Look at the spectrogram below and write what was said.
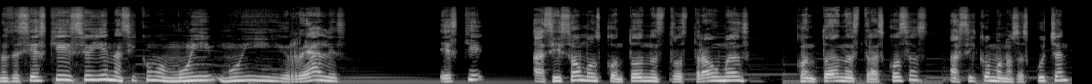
Nos decía es que se oyen así como muy, muy reales. Es que así somos con todos nuestros traumas, con todas nuestras cosas, así como nos escuchan.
